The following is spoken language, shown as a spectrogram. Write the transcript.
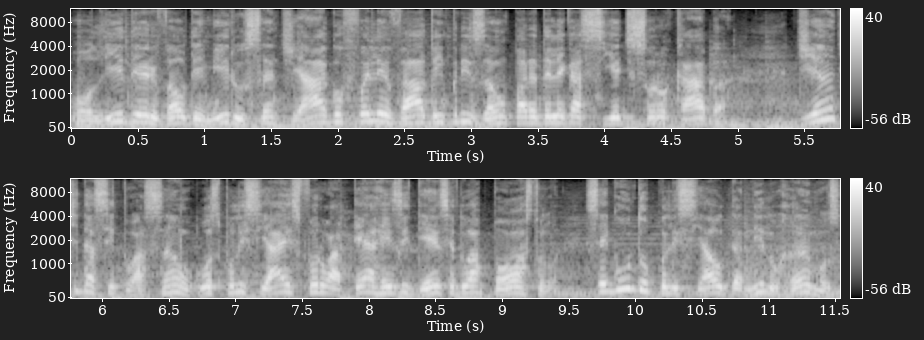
O líder Valdemiro Santiago foi levado em prisão para a delegacia de Sorocaba. Diante da situação, os policiais foram até a residência do apóstolo. Segundo o policial Danilo Ramos,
